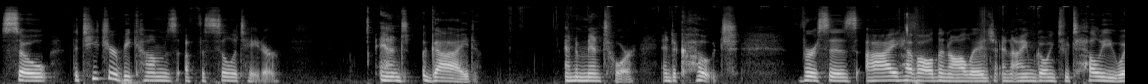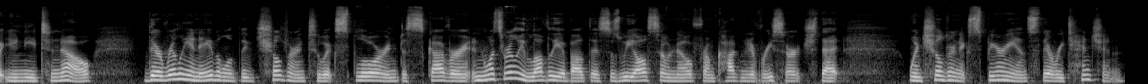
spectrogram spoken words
So the teacher becomes a facilitator and a guide and a mentor and a coach versus I have all the knowledge and I'm going to tell you what you need to know. They're really enabling the children to explore and discover. And what's really lovely about this is we also know from cognitive research that when children experience, their retention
